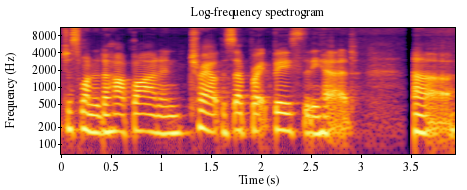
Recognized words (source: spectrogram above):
just wanted to hop on and try out this upright bass that he had. Uh,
